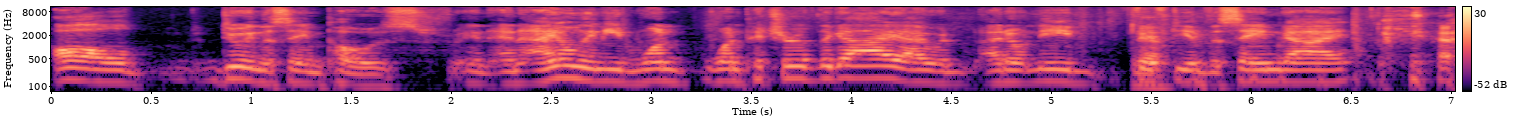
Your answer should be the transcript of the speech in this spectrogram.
all doing the same pose, and, and I only need one one picture of the guy. I would I don't need fifty of the same guy. yeah.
